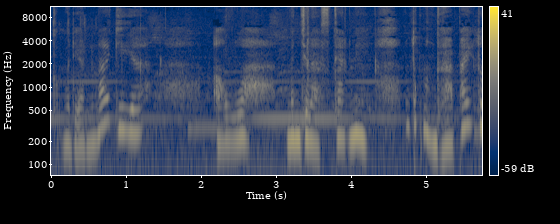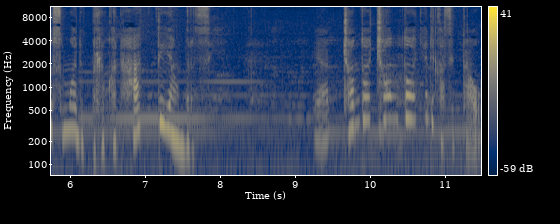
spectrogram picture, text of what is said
Kemudian lagi ya Allah menjelaskan nih untuk menggapai itu semua diperlukan hati yang bersih. Ya contoh-contohnya dikasih tahu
